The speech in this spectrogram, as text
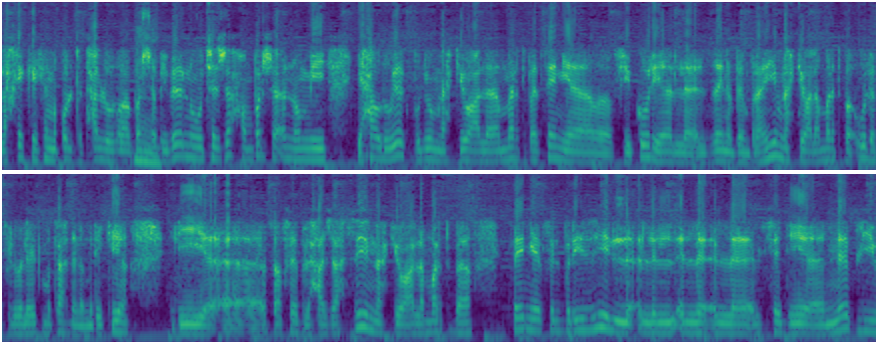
الحقيقة كما قلت تحلوا برشا بيبان وتشجعهم برشا أنهم يحاولوا يكبوا اليوم. نحكيو على مرتبة ثانية في كوريا لزينب إبراهيم. نحكيو على مرتبة أولى في الولايات المتحدة الأمريكية لصفاء الحاج حسين. نحكيو على مرتبة ثانية في البرازيل لفادي النابلي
